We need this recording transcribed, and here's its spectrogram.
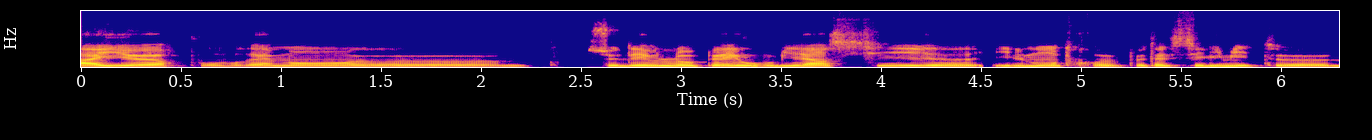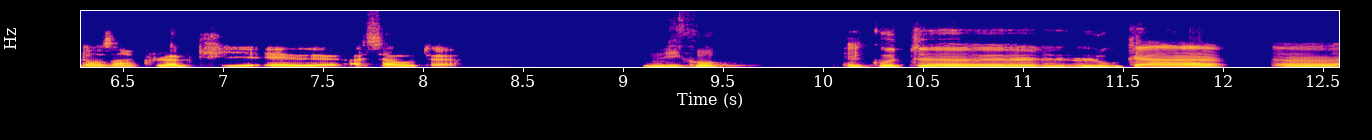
ailleurs pour vraiment euh, se développer, ou bien si il montre peut-être ses limites dans un club qui est à sa hauteur? Nico? Écoute, euh, Luca euh,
